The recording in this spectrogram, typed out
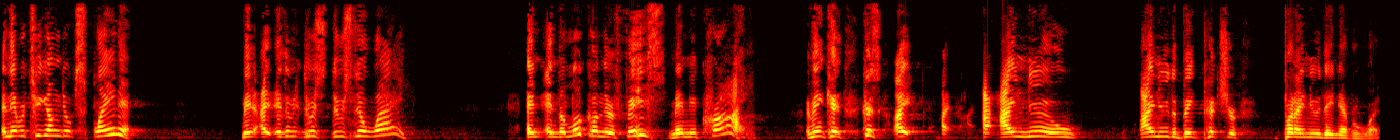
And they were too young to explain it. I mean, I, there, was, there was no way. And, and the look on their face made me cry. I mean, because I, I, I knew, I knew the big picture, but I knew they never would.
